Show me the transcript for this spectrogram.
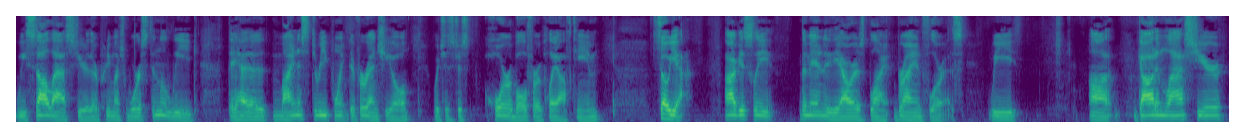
We saw last year they're pretty much worst in the league. They had a minus three point differential, which is just horrible for a playoff team. So, yeah, obviously, the man of the hour is Brian Flores. We uh, got him last year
